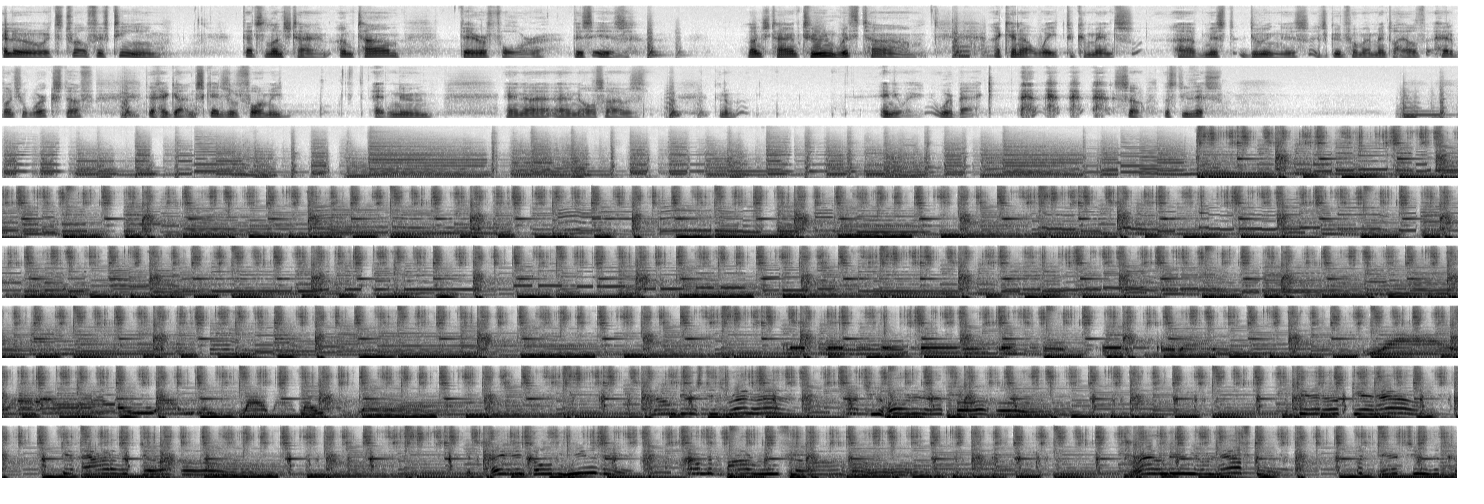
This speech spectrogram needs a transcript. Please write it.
Hello, it's 12:15. That's lunchtime. I'm Tom. Therefore, this is Lunchtime Tune with Tom. I cannot wait to commence. I've missed doing this. It's good for my mental health. I had a bunch of work stuff that had gotten scheduled for me at noon, and uh, and also I was gonna. Anyway, we're back. So let's do this. Long to the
